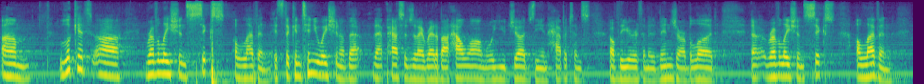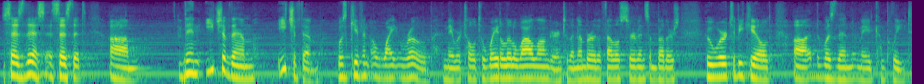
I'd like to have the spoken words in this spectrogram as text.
Um, look at uh, Revelation six eleven. It's the continuation of that that passage that I read about. How long will you judge the inhabitants of the earth and avenge our blood? Uh, Revelation six eleven says this. It says that um, then each of them, each of them was given a white robe, and they were told to wait a little while longer until the number of the fellow servants and brothers who were to be killed uh, was then made complete.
